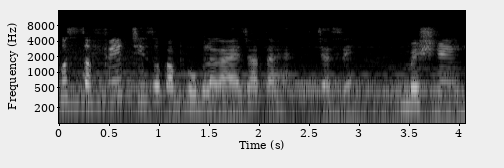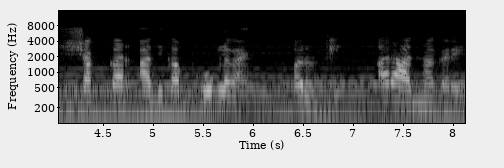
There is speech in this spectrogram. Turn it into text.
को सफ़ेद चीज़ों का भोग लगाया जाता है, जैसे मिश्री, शक्कर आदि का भोग लगाएँ और उनकी आराधना करें।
